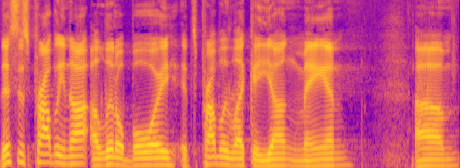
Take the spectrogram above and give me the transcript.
this is probably not a little boy. It's probably like a young man. Um,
